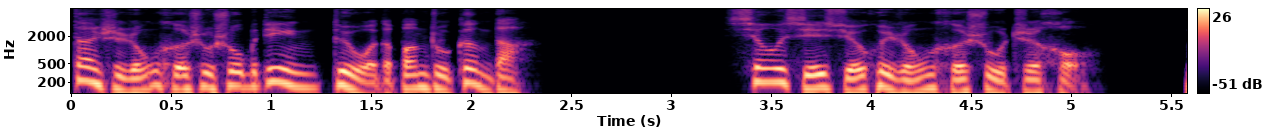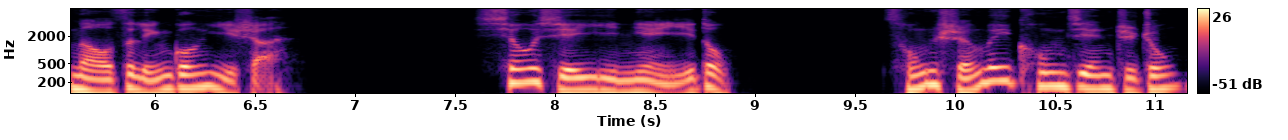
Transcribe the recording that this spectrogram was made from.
但是融合术说不定对我的帮助更大。萧协学会融合术之后，脑子灵光一闪，萧协意念一动，从神威空间之中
